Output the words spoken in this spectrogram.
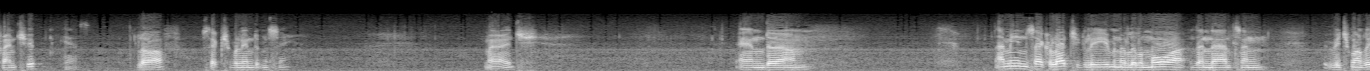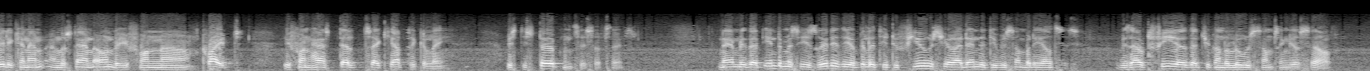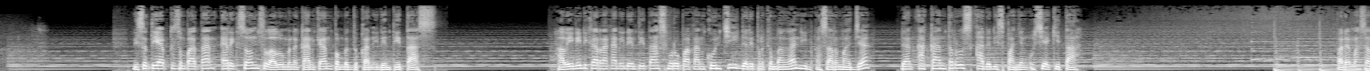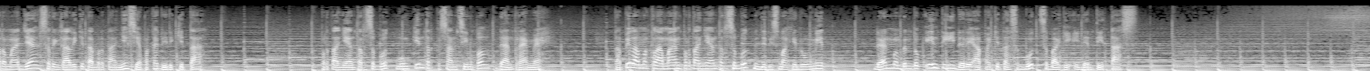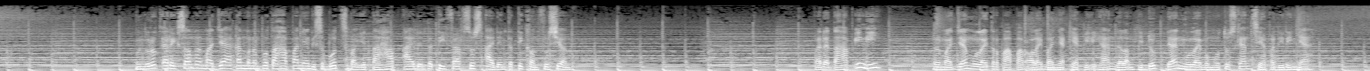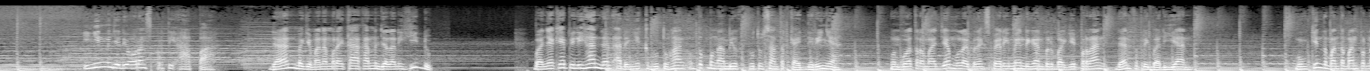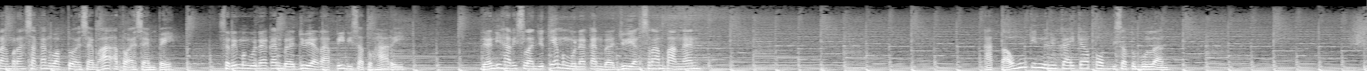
friendship, Yes. love, sexual intimacy, marriage, and um, I mean psychologically even a little more than that, and which one really can un- understand only if one uh, quite, if one has dealt psychiatrically with disturbances of this. Namely, that intimacy is really the ability to fuse your identity with somebody else's without fear that you're going to lose something yourself. Di setiap kesempatan, Erikson selalu menekankan pembentukan identitas. Hal ini dikarenakan identitas merupakan kunci dari perkembangan di masa remaja dan akan terus ada di sepanjang usia kita. Pada masa remaja, sering kali kita bertanya siapakah diri kita. Pertanyaan tersebut mungkin terkesan simpel dan remeh. Tapi lama-kelamaan pertanyaan tersebut menjadi semakin rumit dan membentuk inti dari apa kita sebut sebagai identitas. Menurut Erikson, remaja akan menempuh tahapan yang disebut sebagai tahap identity versus identity confusion. Pada tahap ini, remaja mulai terpapar oleh banyaknya pilihan dalam hidup dan mulai memutuskan siapa dirinya. Ingin menjadi orang seperti apa, dan bagaimana mereka akan menjalani hidup. Banyaknya pilihan dan adanya kebutuhan untuk mengambil keputusan terkait dirinya, membuat remaja mulai bereksperimen dengan berbagai peran dan kepribadian. Mungkin teman-teman pernah merasakan waktu SMA atau SMP, sering menggunakan baju yang rapi di satu hari, dan di hari selanjutnya menggunakan baju yang serampangan, atau mungkin menyukai K-pop di satu bulan,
